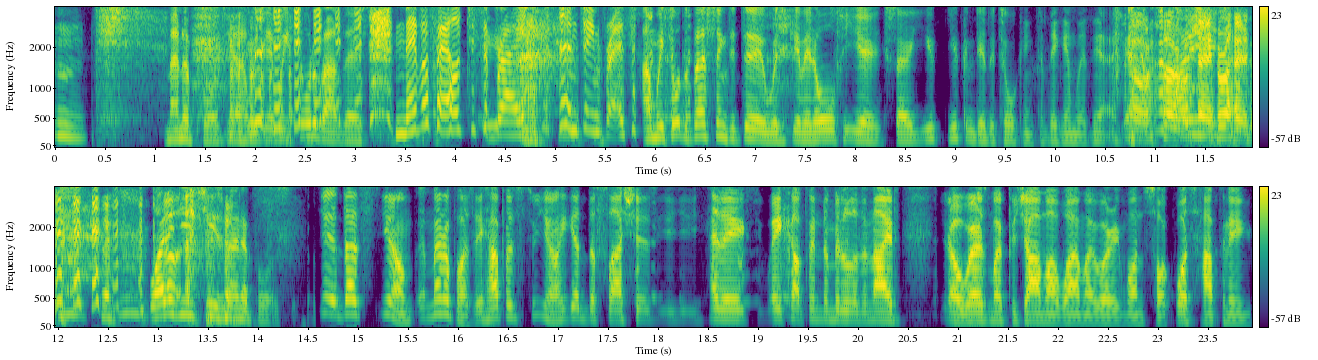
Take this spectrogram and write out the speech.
Mm. Menopause. Yeah, we, did, we thought about this. Never failed to surprise and to impress. And we thought the best thing to do was give it all to you. So you, you can do the talking to begin with. Yeah. Oh, Why did right, you- right. Why did you choose menopause? Yeah, that's you know menopause. It happens to you know you get the flashes, you, you, headaches. You wake up in the middle of the night. You know where's my pajama? Why am I wearing one sock? What's happening?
